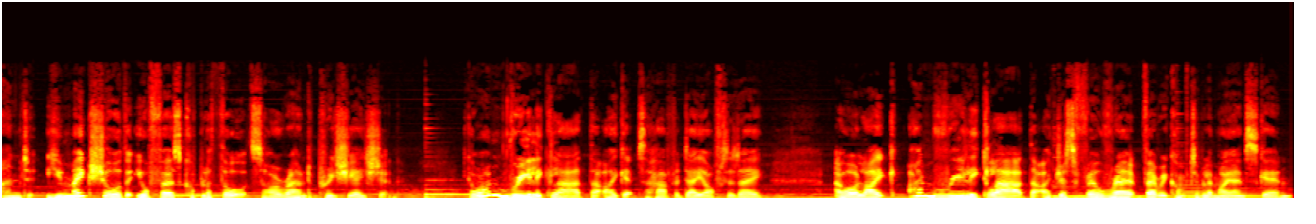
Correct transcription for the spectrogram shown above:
and you make sure that your first couple of thoughts are around appreciation go, I'm really glad that I get to have a day off today. Or like, I'm really glad that I just feel re- very comfortable in my own skin.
